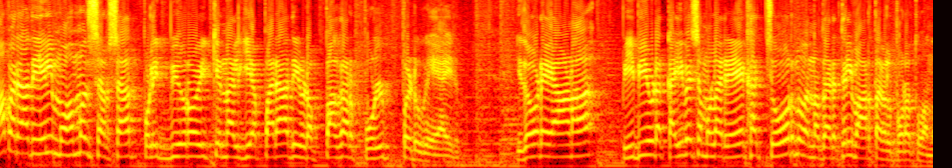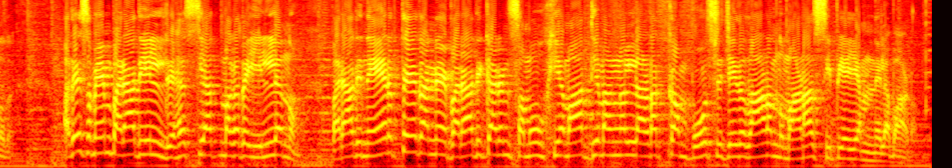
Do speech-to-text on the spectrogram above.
ആ പരാതിയിൽ മുഹമ്മദ് ഷർഷാദ് പൊളിറ്റ് ബ്യൂറോയ്ക്ക് നൽകിയ പരാതിയുടെ പകർപ്പ് ഉൾപ്പെടുകയായിരുന്നു. ഇതോടെയാണ് പി ബിയുടെ കൈവശമുള്ള രേഖ ചോർന്നു എന്ന തരത്തിൽ വാർത്തകൾ പുറത്തു വന്നത്. അതേസമയം പരാതിയിൽ രഹസ്യാത്മകത ഇല്ലെന്നും പരാതി നേരത്തെ തന്നെ പരാതിക്കാരൻ സാമൂഹ്യ മാധ്യമങ്ങളിലടക്കം പോസ്റ്റ് ചെയ്തതാണെന്നുമാണ് സി നിലപാട്.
